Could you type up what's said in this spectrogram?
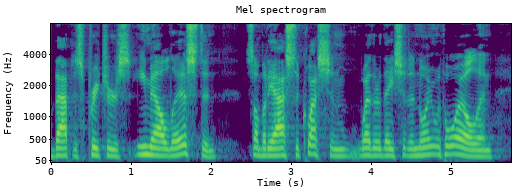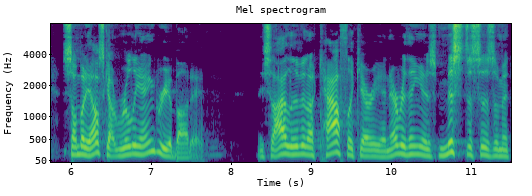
the Baptist preacher's email list, and somebody asked the question whether they should anoint with oil, and somebody else got really angry about it. They said, I live in a Catholic area, and everything is mysticism, and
